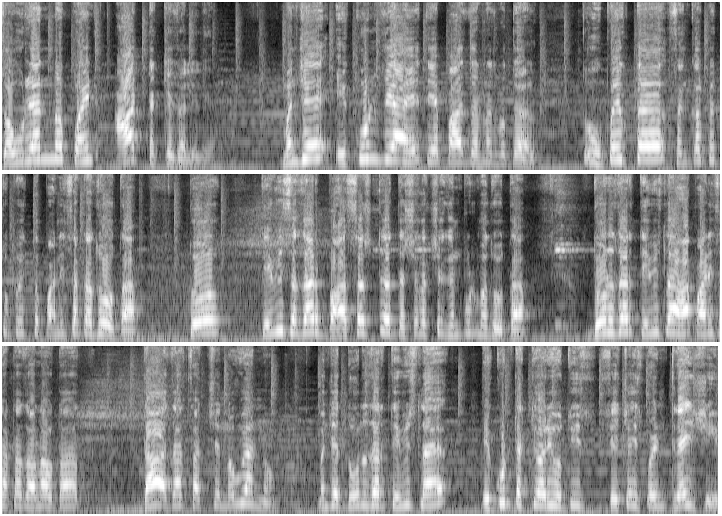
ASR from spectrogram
चौऱ्याण्णव पॉईंट आठ टक्के झालेली आहे. म्हणजे एकूण जे आहे ते पाच धरणांबद्दल तो उपयुक्त संकल्पित उपयुक्त पाणीसाठा जो होता तो तेवीस हजार बासष्ट दशलक्ष घनफूटमध्ये होता. दोन हजार तेवीसला हा पाणीसाठा झाला होता दहा हजार सातशे नव्याण्णव. म्हणजे दोन हजार तेवीसला एकूण टक्केवारी होती सेहेचाळीस पॉईंट त्र्याऐंशी.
